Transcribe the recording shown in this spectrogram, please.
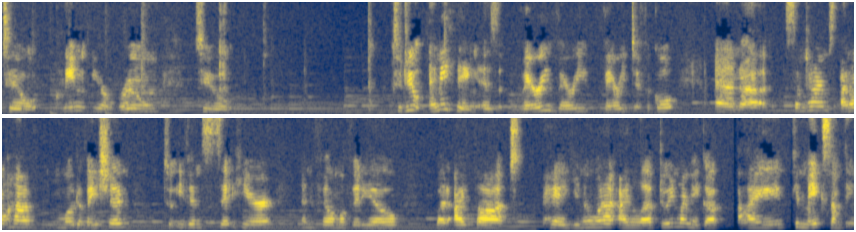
to clean your room, to to do anything is very, very, very difficult. And uh, sometimes I don't have motivation to even sit here and film a video, but I thought hey, you know what? I love doing my makeup. I can make something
